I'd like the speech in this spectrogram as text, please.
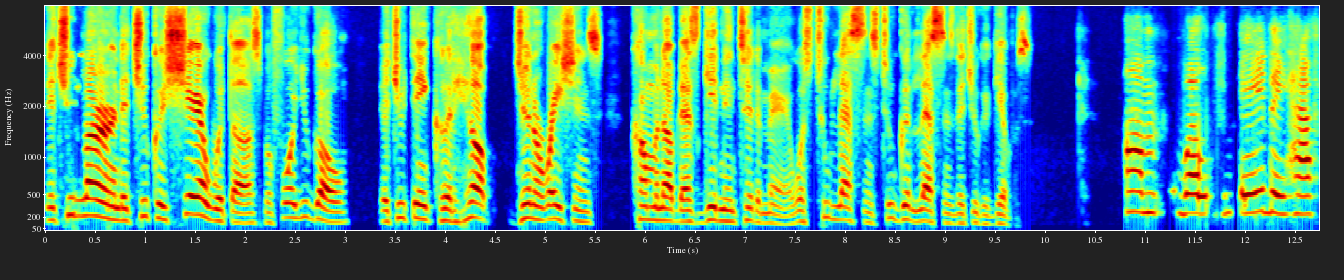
that you learned that you could share with us before you go that you think could help generations coming up that's getting into the marriage? What's two lessons, two good lessons that you could give us? Um, well, A, they have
